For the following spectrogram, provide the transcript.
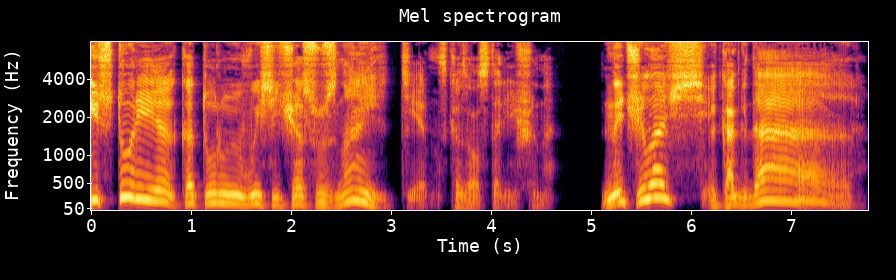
История, которую вы сейчас узнаете, — сказал старейшина, — началась, когда...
